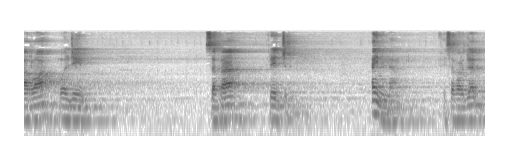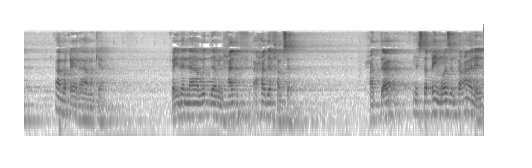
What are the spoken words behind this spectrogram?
الراء والجيم. سفاء رج. أين اللام؟ في سفرجل ما بقي لها مكان. فإذا لا بد من حذف أحد الخمسة حتى يستقيم وزن فعال.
